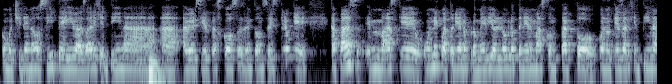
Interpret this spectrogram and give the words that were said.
como chileno sí te ibas a Argentina a, a, ver ciertas cosas, entonces creo que capaz, más que un ecuatoriano promedio, logro tener más contacto con lo que es Argentina,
